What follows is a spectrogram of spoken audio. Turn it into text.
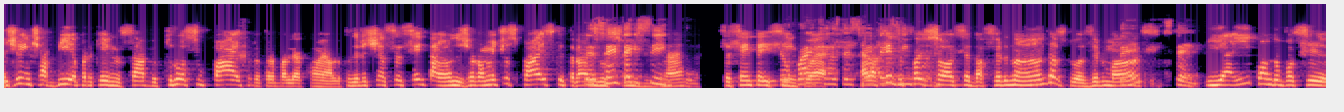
gente, a Bia, para quem não sabe, eu trouxe o pai para trabalhar com ela, quando ele tinha 60 anos, geralmente os pais que trazem 65. os filhos, né? 65, é. 65. Ela sempre foi sócia da Fernanda, as duas irmãs. Sim, sim. E aí, quando você,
